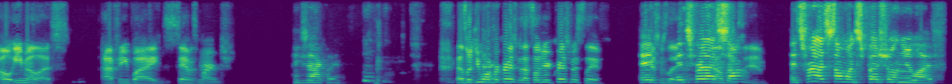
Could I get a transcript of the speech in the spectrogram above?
Oh, email us after you buy Sam's merch. exactly. That's what you want for Christmas. That's on your Christmas list. It, Christmas list. it's for that some. It's for that someone special in your life.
